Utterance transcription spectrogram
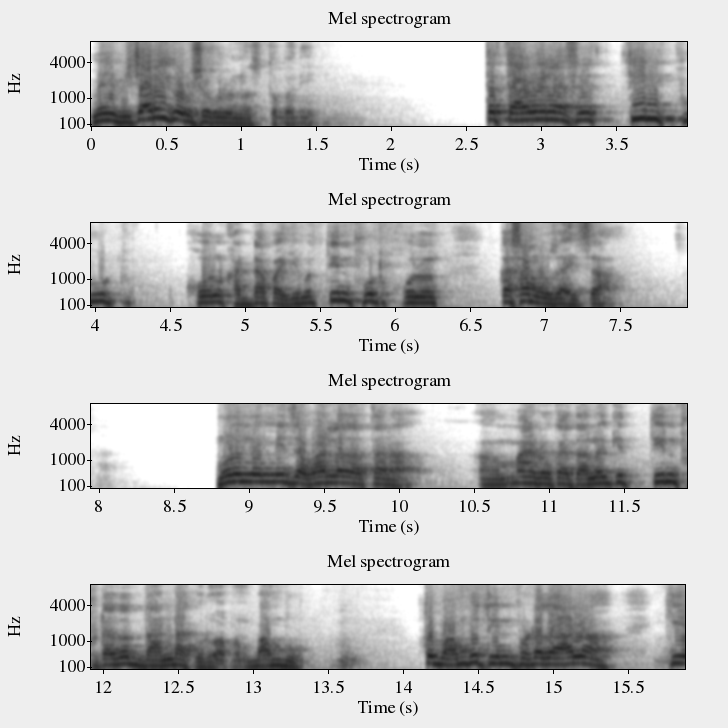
मी विचारही करू शकलो नसतो कधी. तर त्यावेळेला असं तीन फूट खोल खड्डा पाहिजे. मग तीन फूट खोल कसा मोजायचा? म्हणून मग मी जव्हारला जाताना माझ्या डोक्यात आलं की तीन फुटाचा दांडा करू आपण बांबू. तो बांबू तीन फुटाचा आला की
